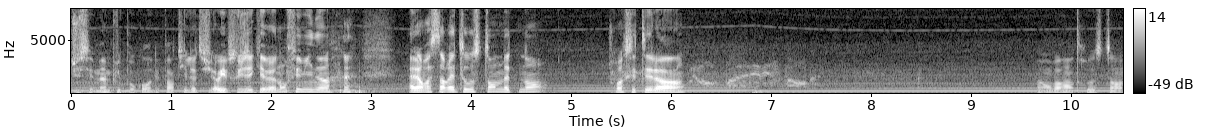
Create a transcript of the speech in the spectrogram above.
Je sais même plus pourquoi on est parti là-dessus. Ah oui, parce que j'ai qu'il y avait un nom féminin. Allez, on va s'arrêter au stand maintenant. Je crois que c'était là. Hein. On va rentrer au stand.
